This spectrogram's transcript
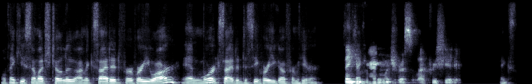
Well, thank you so much, Tolu. I'm excited for where you are and more excited to see where you go from here. Thank you Thank very much, Russell. I appreciate it. Thanks.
